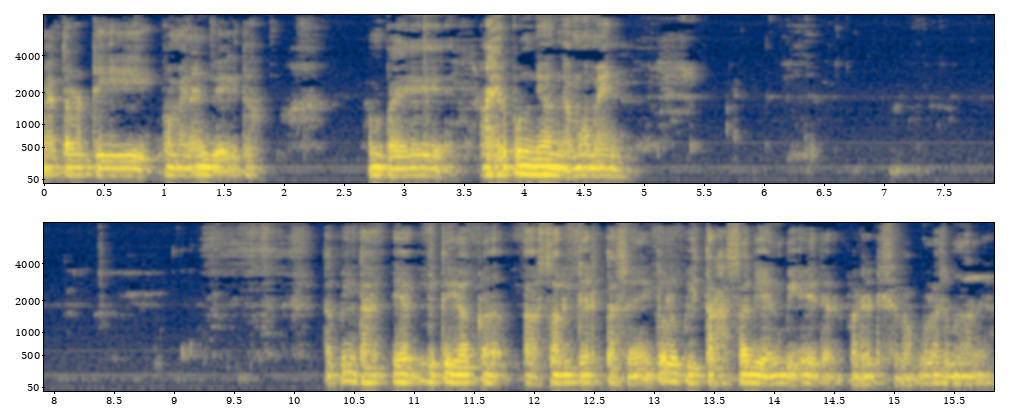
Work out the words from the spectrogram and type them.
Matter di pemain NBA gitu. Sampai akhir pun dia nggak mau main tapi entah ya gitu ya ke uh, solidaritasnya itu lebih terasa di NBA daripada di sepak bola sebenarnya.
